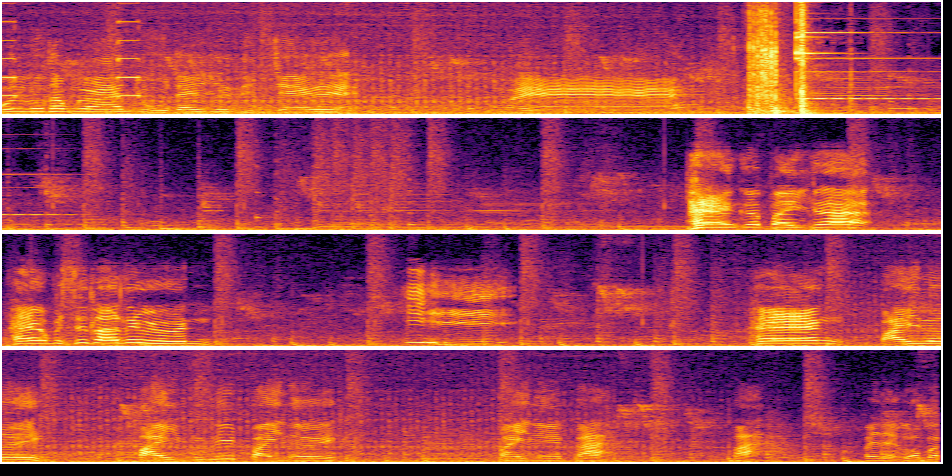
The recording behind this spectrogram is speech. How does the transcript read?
คนเขาทำงานอยู่ใจเย็นดิเจ๊แหม แพงเกินไปอีกแล้วแพงไปซื้อร้านอื่นอีแพงไปเลย ไปรีบไปเลย ไปเลยป่ะป่ะไปไหนก็ไป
